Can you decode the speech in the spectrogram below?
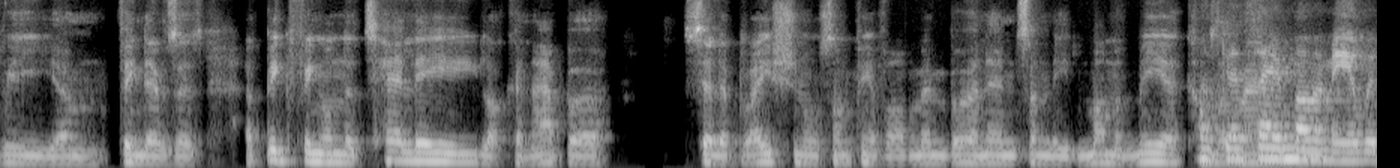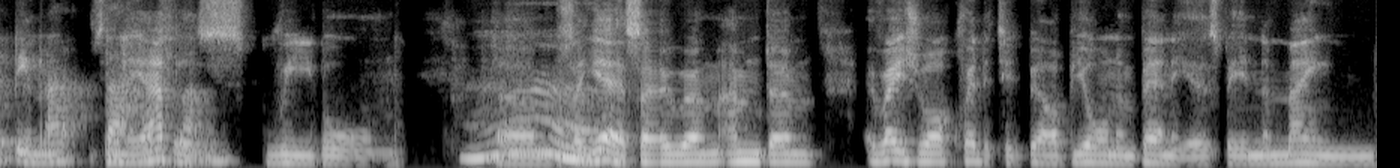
re um thing. There was a, a big thing on the telly, like an ABBA celebration or something, if I remember, and then suddenly Mamma Mia comes. I was going to say Mamma Mia would be back. suddenly back. ABBA's reborn. Um, so Ah. yeah, so um, and um, Erasure are credited by Bjorn and Benny as being the main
